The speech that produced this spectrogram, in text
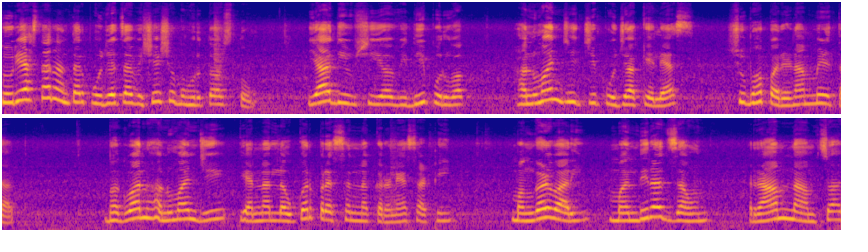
सूर्यास्तानंतर पूजेचा विशेष मुहूर्त असतो. या दिवशीय विधीपूर्वक हनुमानजीची पूजा केल्यास शुभ परिणाम मिळतात. भगवान हनुमानजी यांना लवकर प्रसन्न करण्यासाठी मंगळवारी मंदिरात जाऊन राम नामचा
